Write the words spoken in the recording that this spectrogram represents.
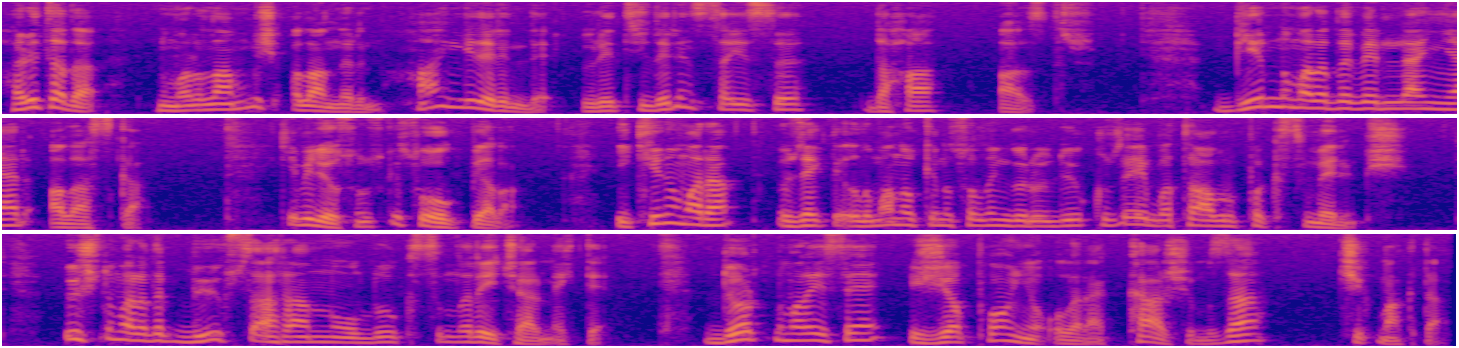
Haritada numaralanmış alanların hangilerinde üreticilerin sayısı daha azdır? Bir numarada verilen yer Alaska. Ki biliyorsunuz ki soğuk bir alan. İki numara özellikle ılıman okyanusalın görüldüğü Kuzey Batı Avrupa kısmı verilmiş. Üç numarada Büyük Sahra'nın olduğu kısımları içermekte. Dört numara ise Japonya olarak karşımıza çıkmakta.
